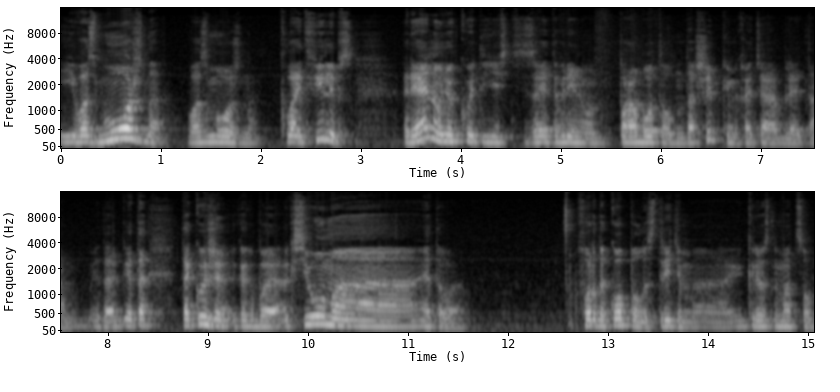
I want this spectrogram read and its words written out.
И, возможно, возможно, Клайд Филлипс, реально у него какой-то есть, за это время он поработал над ошибками, хотя, блядь, там, это, это такой же, как бы, аксиома этого, Форда Коппола с третьим э, крестным отцом.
